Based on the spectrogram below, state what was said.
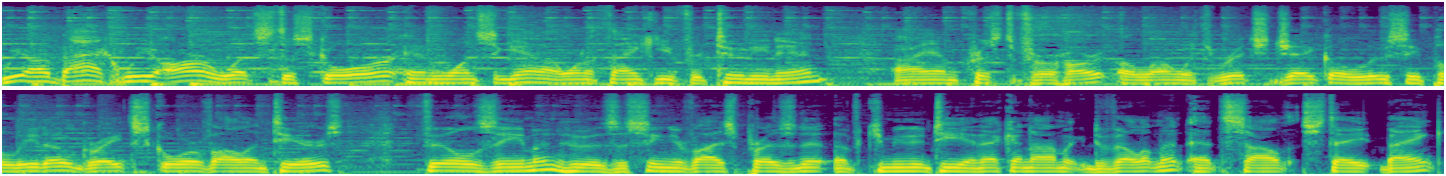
We are back. We are What's the Score? And once again, I want to thank you for tuning in. I am Christopher Hart, along with Rich Jekyll, Lucy Polito, Great Score volunteers, Phil Zeman, who is the Senior Vice President of Community and Economic Development at South State Bank.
